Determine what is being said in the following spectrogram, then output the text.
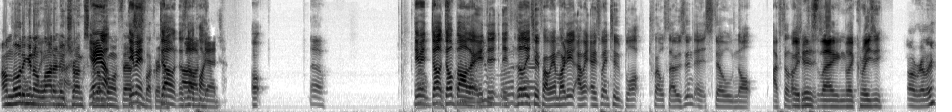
I'm loading Oh in a oh my lot of new trunks Yeah, because yeah. I'm going fast Demon, as fuck right now. don't. There's Oh, no I'm point. dead. Oh. No. Demon, Oh, don't don't bother. It, it- it's literally too far away. I'm already. I, went- I just went to block twelve thousand, and it's still not. I've still not. Oh, it is shifted. lagging like crazy. Oh really?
